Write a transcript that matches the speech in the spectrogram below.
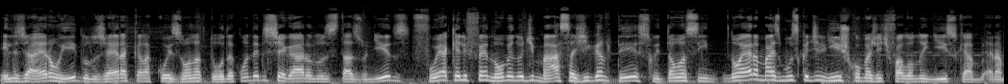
Eles já eram ídolos, já era aquela coisona toda. Quando eles chegaram nos Estados Unidos, foi aquele fenômeno de massa gigantesco. Então, assim, não era mais música de lixo, como a gente falou no início, que era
